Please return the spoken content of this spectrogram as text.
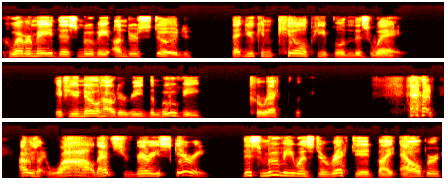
whoever made this movie understood that you can kill people in this way if you know how to read the movie correctly. And I was like, wow, that's very scary. This movie was directed by Albert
